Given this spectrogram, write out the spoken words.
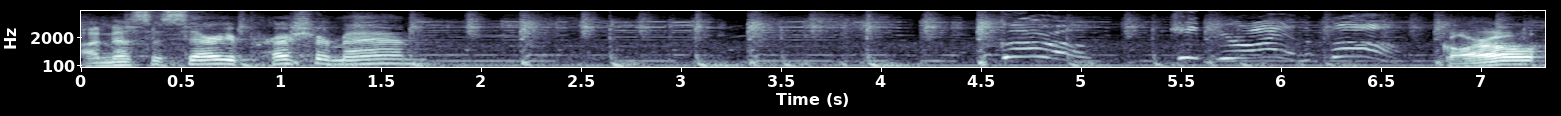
Unnecessary pressure, man. Goro, keep your eye on the ball. Goro,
